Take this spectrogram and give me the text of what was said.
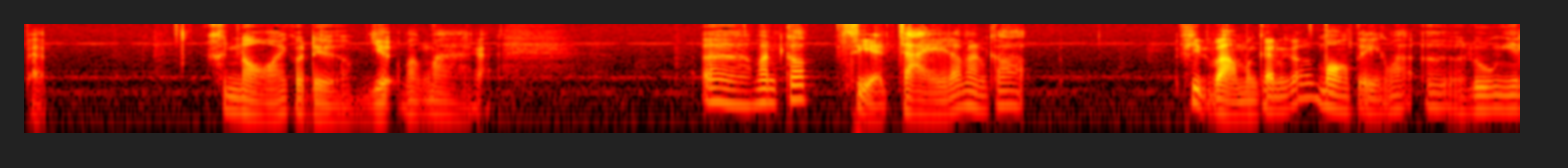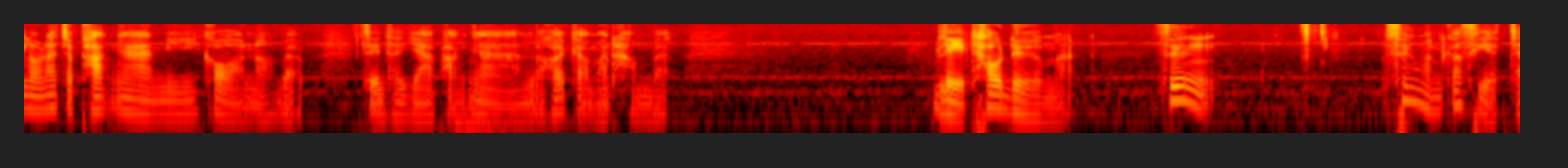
แบบคือน้อยกว่าเดิม เยอะมากๆอะ่ะเออ มันก็เสียใจแล้วมันก็ผิดหวังเหมือนกันก็มองตัวเองว่าเออรู้งี้เราน่าจะพักงานนี้ก่อนเนาะแบบเซ็นสัญญาพักงานแล้วค่อยกลับมาทำแบบเลทเท่าเดิมอะซึ่งซึ่งมันก็เสียใจ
